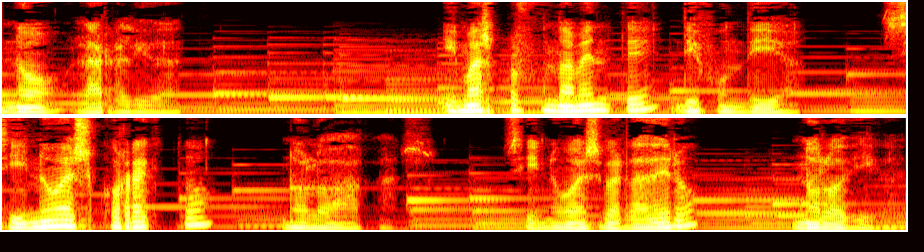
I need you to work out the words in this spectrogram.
no la realidad. Y más profundamente difundía, si no es correcto, no lo hagas. Si no es verdadero, no lo digas.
